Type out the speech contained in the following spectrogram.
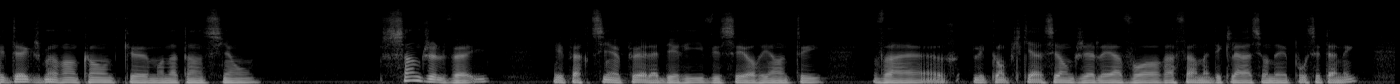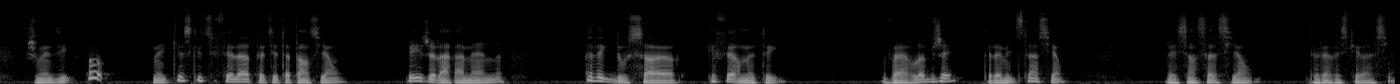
Et dès que je me rends compte que mon attention, sans que je le veuille, est partie un peu à la dérive et s'est orientée vers les complications que j'allais avoir à faire ma déclaration d'impôt cette année, je me dis Oh, mais qu'est-ce que tu fais là, petite attention Et je la ramène avec douceur et fermeté vers l'objet de la méditation, les sensations de la respiration.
